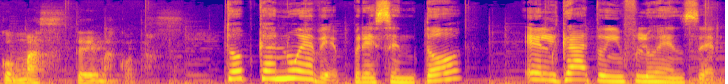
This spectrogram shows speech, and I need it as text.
con más de Mascotas. Top K9 presentó El Gato Influencer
